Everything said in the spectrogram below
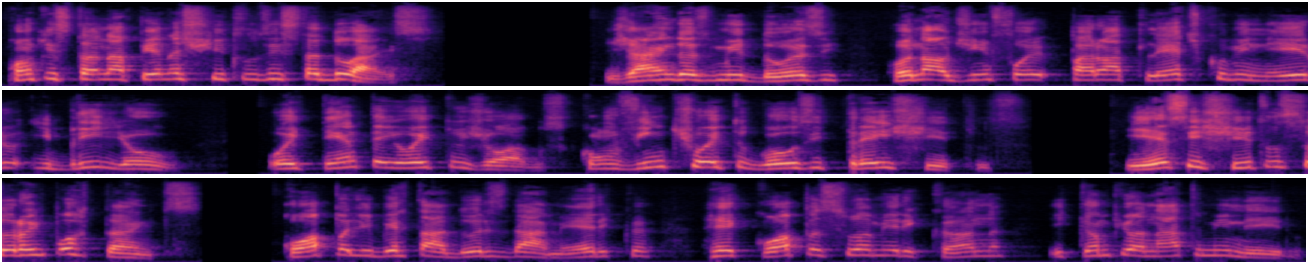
conquistando apenas títulos estaduais. Já em 2012, Ronaldinho foi para o Atlético Mineiro e brilhou. 88 jogos, com 28 gols e 3 títulos. E esses títulos foram importantes, Copa Libertadores da América, Recopa Sul-Americana e Campeonato Mineiro,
